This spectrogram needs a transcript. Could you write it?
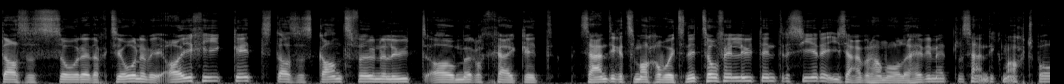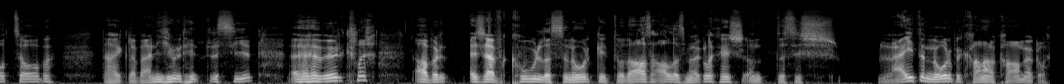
dass es so Redaktionen wie euch gibt, dass es ganz vielen Leuten auch die Möglichkeit gibt, Sendungen zu machen, die jetzt nicht so viele Leute interessieren. Ich selber habe mal eine Heavy-Metal-Sendung gemacht, zu oben. Da hat, glaube ich, auch niemand interessiert, äh, wirklich. Aber es ist einfach cool, dass es einen Ort gibt, wo das alles möglich ist und das ist leider nur bei Kanal K möglich.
